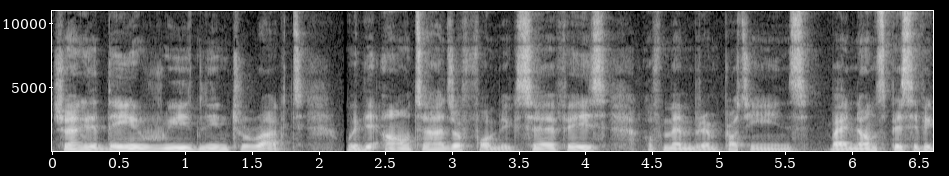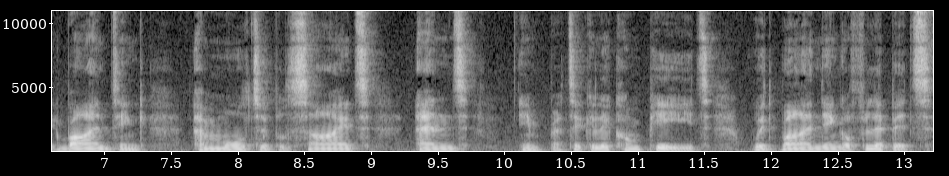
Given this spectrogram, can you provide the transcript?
showing that they readily interact with the outer hydrophobic surface of membrane proteins by non-specific binding at multiple sites and in particular compete with binding of lipids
